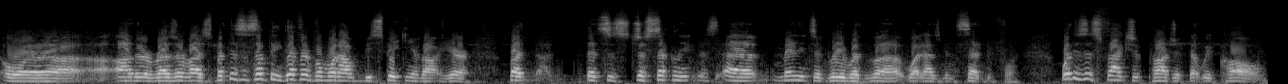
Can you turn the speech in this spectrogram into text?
or uh, other reservoirs, but this is something different from what I'll be speaking about here. But this is just certainly uh, mainly to agree with uh, what has been said before. What is this flagship project that we call?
